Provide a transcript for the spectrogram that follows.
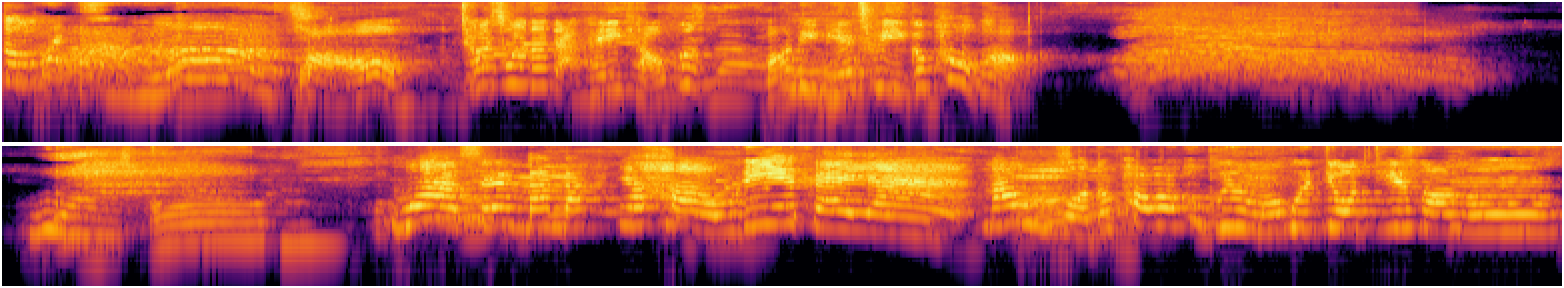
等不及了。好，悄悄地打开一条缝，往里边吹一个泡泡。哇。好厉害呀！那我的泡泡为什么会掉地上呢？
